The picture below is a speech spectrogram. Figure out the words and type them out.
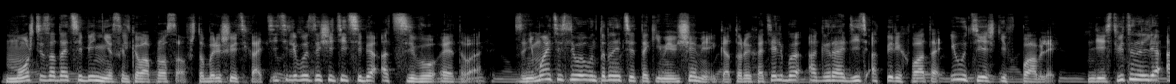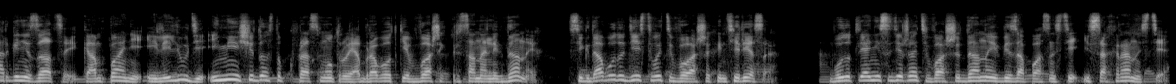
Можете задать себе несколько вопросов, чтобы решить, хотите ли вы защитить себя от всего этого. Занимаетесь ли вы в интернете такими вещами, которые хотели бы огородить от перехвата и утечки в паблик? Действительно ли организации, компании или люди, имеющие доступ к просмотру и обработке ваших персональных данных, всегда будут действовать в ваших интересах? Будут ли они содержать ваши данные в безопасности и сохранности?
